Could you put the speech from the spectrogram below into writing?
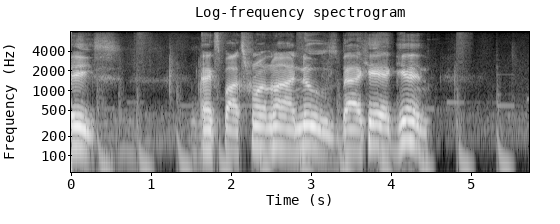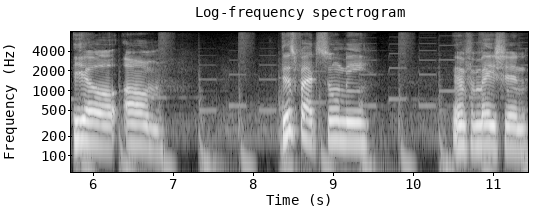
Peace. Xbox Frontline News back here again. Yo, um, this Famitsu information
